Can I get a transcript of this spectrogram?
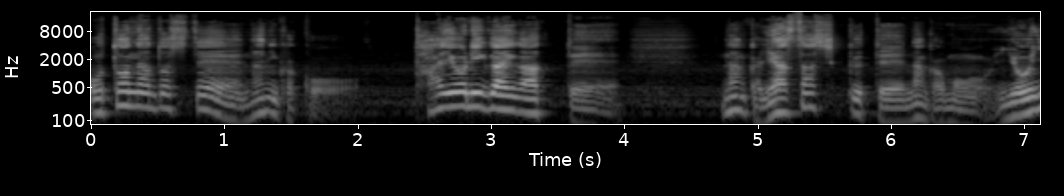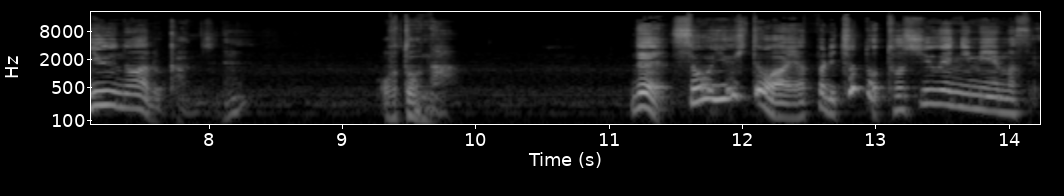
大人として何かこう頼りがいがあってなんか優しくてなんかもう余裕のある感じね。大人。でそういう人はやっぱりちょっと年上に見えますよ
